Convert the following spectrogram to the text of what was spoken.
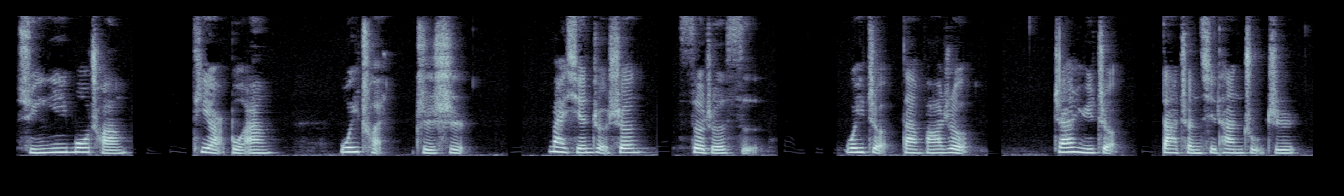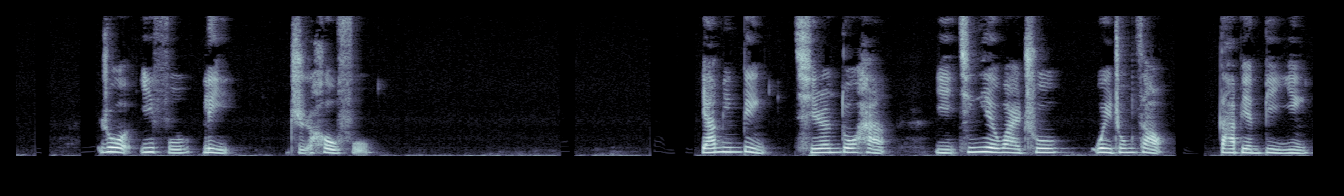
寻衣摸床，涕耳不安，微喘之势。脉弦者生，涩者死，微者淡发热。沾瘀者，大承气汤主之。若衣服利，止后服。阳明病，其人多汗，以津液外出，胃中燥，大便必硬，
